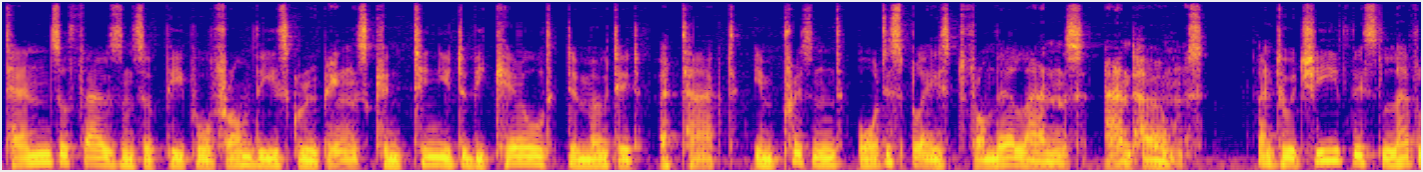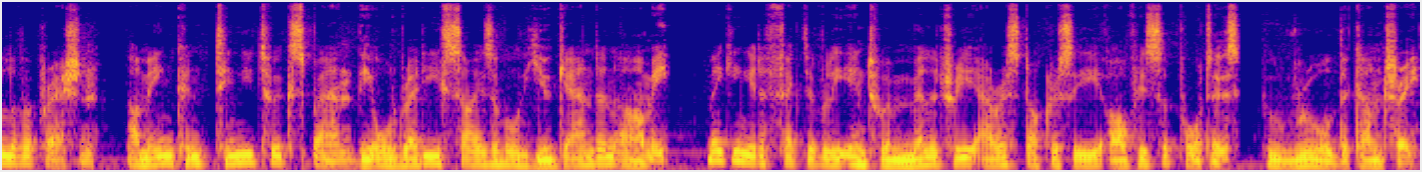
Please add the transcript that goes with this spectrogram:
tens of thousands of people from these groupings continued to be killed, demoted, attacked, imprisoned or displaced from their lands and homes. And to achieve this level of oppression, Amin continued to expand the already sizable Ugandan army, making it effectively into a military aristocracy of his supporters who ruled the country.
